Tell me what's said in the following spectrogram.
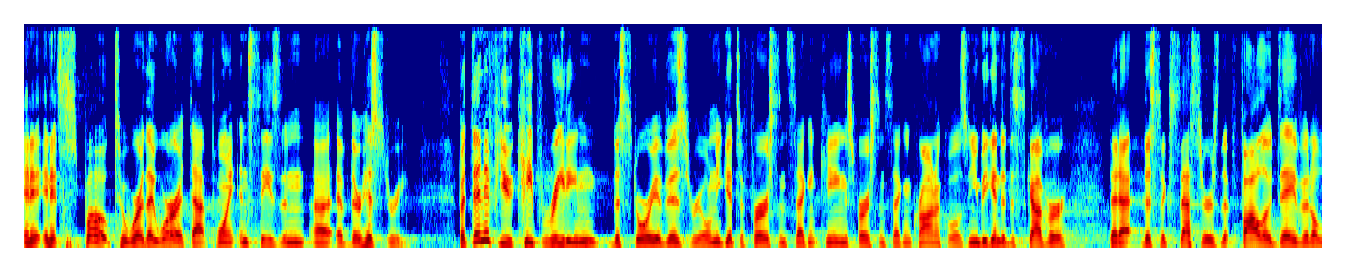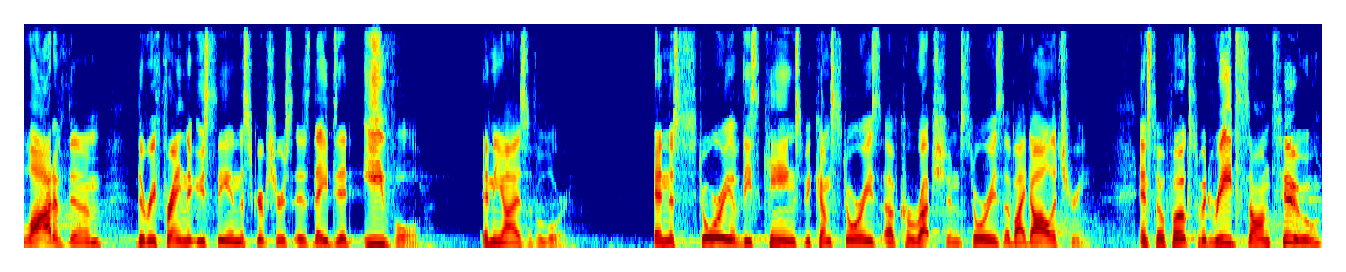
And it, and it spoke to where they were at that point in season uh, of their history. But then if you keep reading the story of Israel and you get to 1st and 2nd Kings, 1st and 2nd Chronicles, and you begin to discover that the successors that followed David, a lot of them, the refrain that you see in the scriptures is they did evil in the eyes of the Lord. And the story of these kings becomes stories of corruption, stories of idolatry. And so folks would read Psalm 2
